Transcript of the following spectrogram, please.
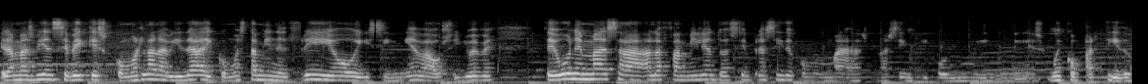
Era más bien, se ve que es como es la Navidad y como es también el frío y si nieva o si llueve, te une más a, la familia, entonces siempre ha sido como más, más íntimo y muy, muy compartido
